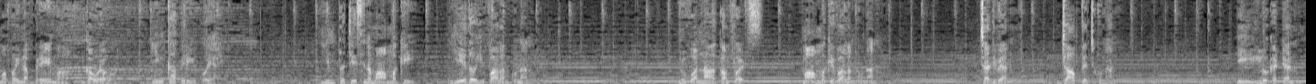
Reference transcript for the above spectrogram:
అమ్మపైన ప్రేమ గౌరవం ఇంకా పెరిగిపోయాయి. ఇంత చేసిన మా అమ్మకి ఏదో ఇవ్వాలనుకున్నాను. నువ్వన్న ఆ కంఫర్ట్స్ మా అమ్మకి ఇవ్వాలనుకున్నాను. చదివాను జాబ్ తెచ్చుకున్నాను. ఈ ఇల్లు కట్టాను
